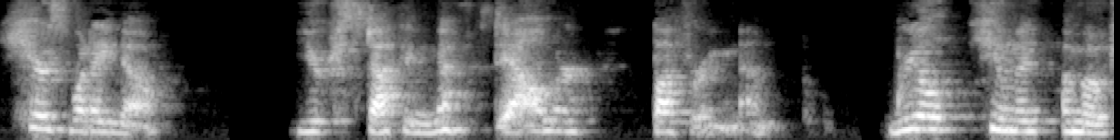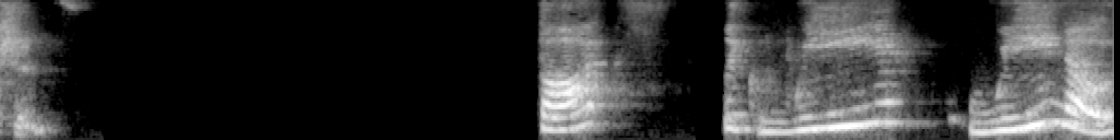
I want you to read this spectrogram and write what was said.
here's what I know you're stuffing them down or buffering them. Real human emotions. Thoughts, like we we know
